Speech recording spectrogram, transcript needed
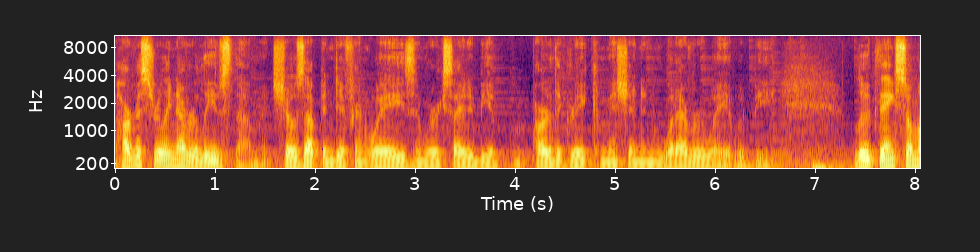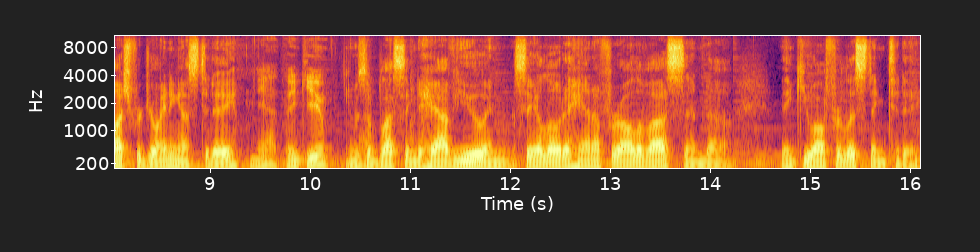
Harvest really never leaves them. It shows up in different ways, and we're excited to be a part of the Great Commission in whatever way it would be. Luke, thanks so much for joining us today. Yeah, thank you. It was a blessing to have you, and say hello to Hannah for all of us, and uh, thank you all for listening today.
